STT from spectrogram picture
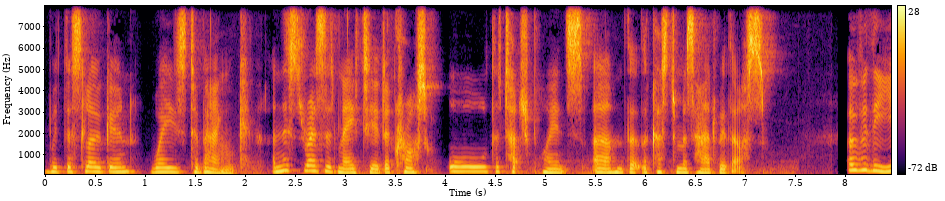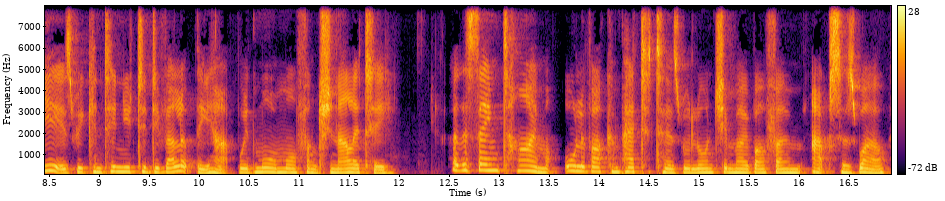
with the slogan Ways to Bank. And this resonated across all the touchpoints um, that the customers had with us. Over the years, we continued to develop the app with more and more functionality. At the same time, all of our competitors were launching mobile phone apps as well.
